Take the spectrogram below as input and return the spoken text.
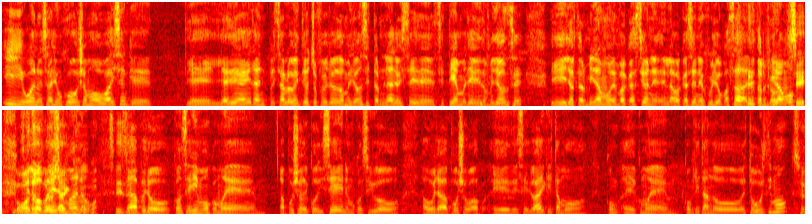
Y bueno, salió un juego llamado Bison que eh, la idea era empezarlo el 28 de febrero de 2011 y terminarlo el 6 de septiembre de 2011 y lo terminamos en vacaciones en las vacaciones de julio pasada, lo terminamos. Sí, como se todo fue de la mano. como- sí, sí. Pero conseguimos como eh, apoyo de Codicen, hemos conseguido ahora apoyo eh, de Celval, que estamos con- eh, como, concretando esto último. Sí.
